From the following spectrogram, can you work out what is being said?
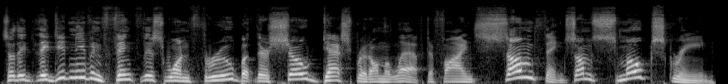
So they, they didn't even think this one through, but they're so desperate on the left to find something, some smokescreen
